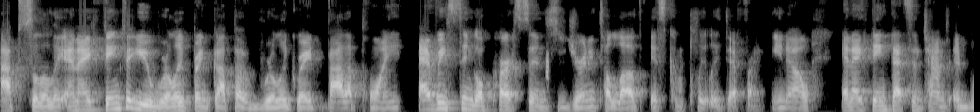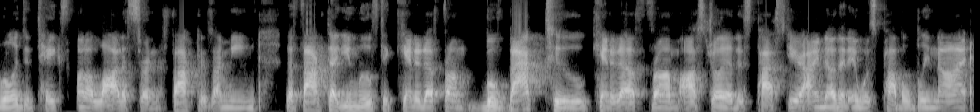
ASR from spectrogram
Absolutely. And I think that you really bring up a really great valid point. Every single person's journey to love is completely different, you know? And I think that sometimes it really takes on a lot of certain factors. I mean, the fact that you moved to Canada from, moved back to Canada from Australia this past year, I know that it was probably not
